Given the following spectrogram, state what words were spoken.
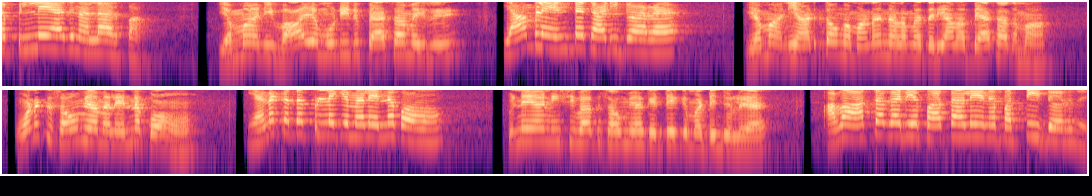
என் பிள்ளையாவது நல்லா இருப்பான். எம்மா நீ வாயை மூடிட்டு பேசாம இரு. யாம்பளை என்கிட்ட சாடிட்டு வர? ஏம்மா நீ அடுத்தவங்க மனநிலைமை தெரியாம பேசாதம்மா. உனக்கு சௌமியா மேல என்ன கோவம்? எனக்கு அந்த பிள்ளைக்கு மேல என்ன கோவம்? பின்னையா நீ சிவாக்கு சௌமியா கெட்டி வைக்க மாட்டேன்னு சொல்லுய அவ ஆத்தாக்காரிய பார்த்தாலே என்னை பத்திட்டு வருது.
